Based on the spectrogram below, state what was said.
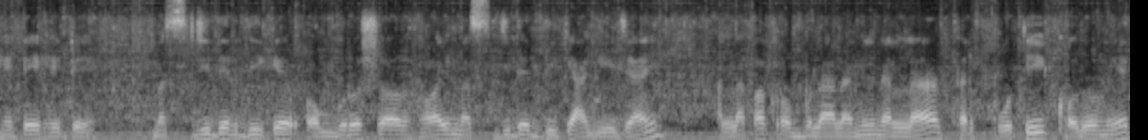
হেঁটে হেঁটে মসজিদের দিকে অগ্রসর হয়, মসজিদের দিকে আগিয়ে যায়। আল্লাহ পাক রব্বুল আলমিন আল্লাহ তার প্রতি কদমের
